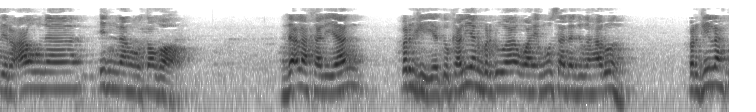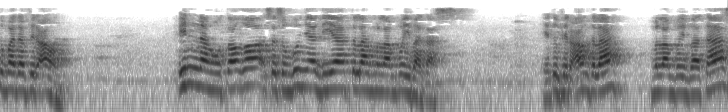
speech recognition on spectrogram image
fir'auna innahu tagha Hendaklah kalian pergi yaitu kalian berdua wahai Musa dan juga Harun Pergilah kepada Fir'aun. Innahu tagha sesungguhnya dia telah melampaui batas. Yaitu Fir'aun telah melampaui batas.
